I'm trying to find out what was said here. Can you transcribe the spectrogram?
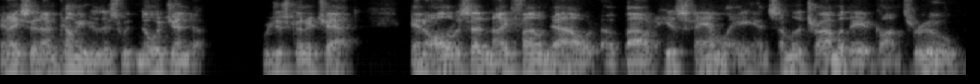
and I said, I'm coming to this with no agenda. We're just going to chat. And all of a sudden, I found out about his family and some of the trauma they had gone through.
